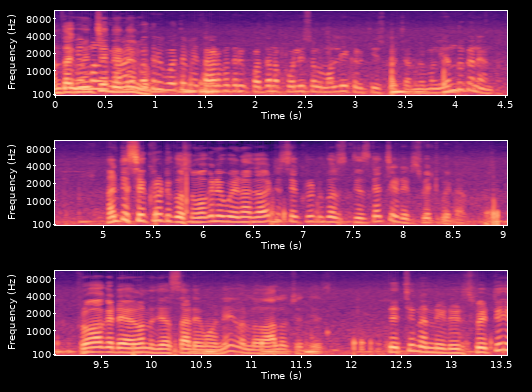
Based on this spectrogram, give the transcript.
అంతకు మించి మిమ్మల్ని నేను పోతే మీ తాడిపత్రికి పొద్దున పోలీసులు మళ్ళీ ఇక్కడికి తీసుకొచ్చారు మిమ్మల్ని. ఎందుకని అంటే సెక్యూరిటీ కోసం ఒకటి పోయినా కాబట్టి సెక్యూరిటీ కోసం తీసుకొచ్చి ఇక్కడ ఇడిచిపెట్టి పెట్టాను ప్రోవాగడ్ ఏమన్నా చేస్తాడేమో అని వాళ్ళు ఆలోచన చేసి తెచ్చి నన్ను ఇక్కడ ఇడిచిపెట్టి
